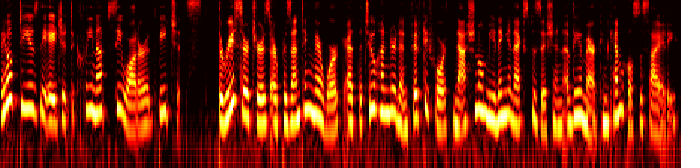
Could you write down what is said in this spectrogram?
They hope to use the agent to clean up seawater at the beaches. The researchers are presenting their work at the 254th National Meeting and Exposition of the American Chemical Society.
